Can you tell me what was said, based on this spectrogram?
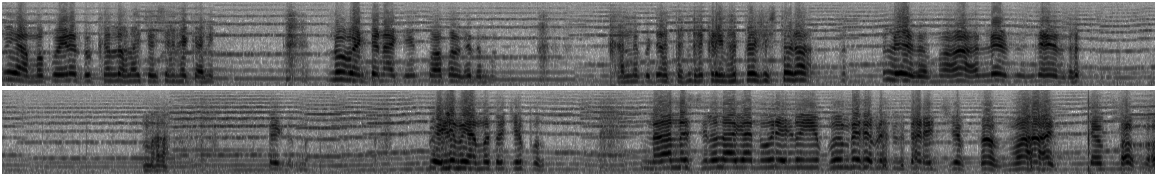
మీ అమ్మ పోయిన దుఃఖంలో అలా చేశానే కానీ నువ్వంటే నాకేం కోపం లేదమ్మా. కన్న బిడ్డ తండ్రి ఎక్కడైనా ద్వేషిస్తాడా? లేదమ్మా లేదు లేదు. వెళ్ళమ్మా. వెళ్ళి మీ అమ్మతో చెప్పు. నాన్న శిలలాగా నూరేళ్ళు ఈ భూమి మీద బ్రతుకుతాడని చెప్పమ్మా చెప్పమ్మా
